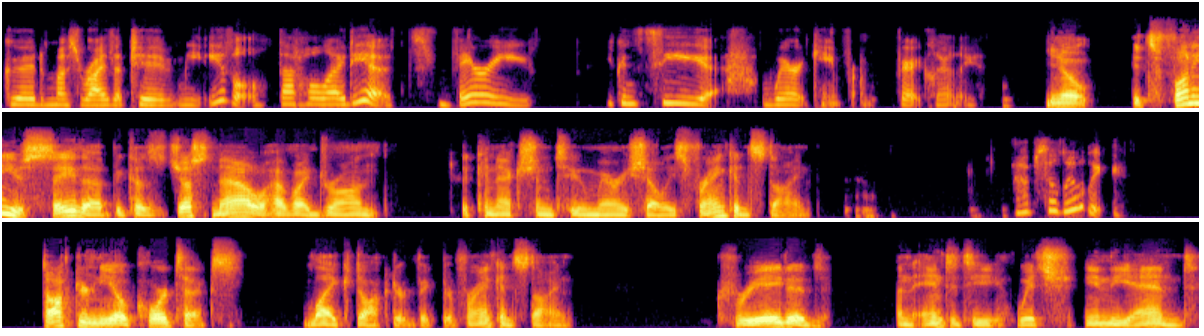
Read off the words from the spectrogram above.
good must rise up to meet evil. That whole idea. It's very you can see where it came from very clearly. You know, it's funny you say that because just now have I drawn the connection to Mary Shelley's Frankenstein. Absolutely. Dr. Neo Cortex, like Dr. Victor Frankenstein, created an entity which, in the end,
